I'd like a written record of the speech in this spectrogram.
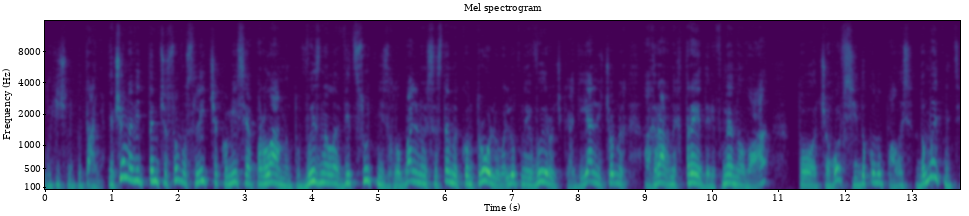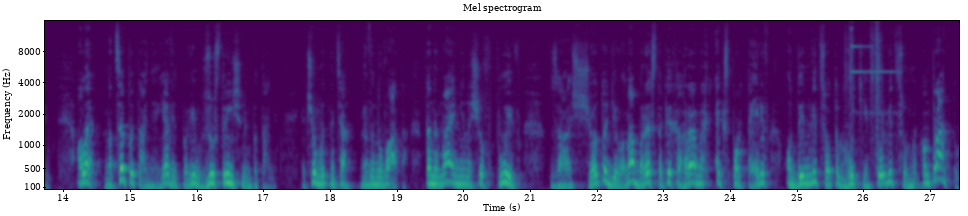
логічне питання. Якщо навіть тимчасово слідча комісія парламенту визнала відсутність глобальної системи контролю валютної виручки, а діяльність чорних аграрних трейдерів не нова, то чого всі доколупались до митниці? Але на це питання я відповім зустрічним питанням. Якщо митниця не винувата та не має ні на що вплив, за що тоді вона бере з таких аграрних експортерів 1% готівкою від суми контракту?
